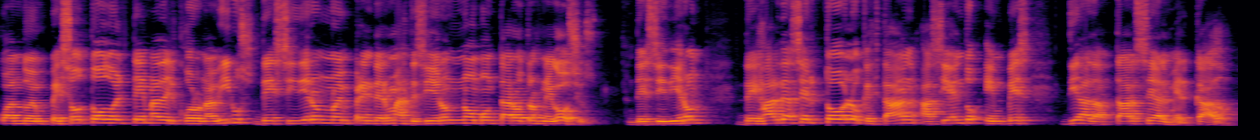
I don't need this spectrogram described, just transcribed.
cuando empezó todo el tema del coronavirus, decidieron no emprender más, decidieron no montar otros negocios, decidieron dejar de hacer todo lo que estaban haciendo en vez de adaptarse al mercado.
